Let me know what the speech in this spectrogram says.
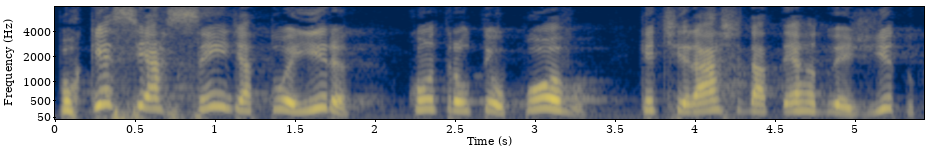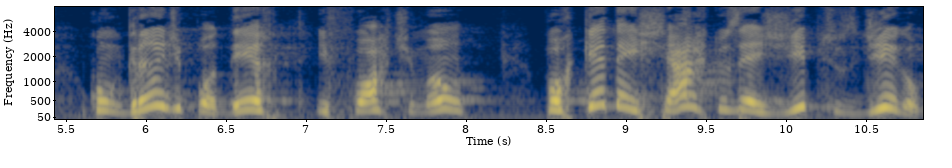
por que se acende a tua ira contra o teu povo, que tiraste da terra do Egito com grande poder e forte mão? Por que deixar que os egípcios digam:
